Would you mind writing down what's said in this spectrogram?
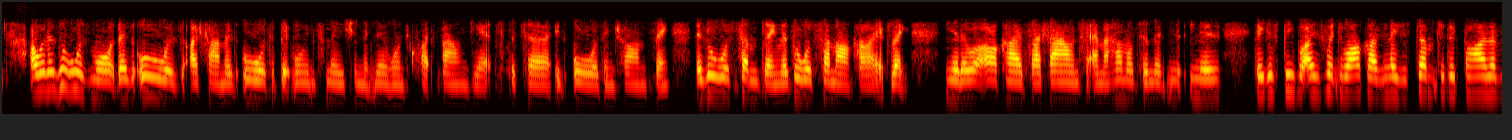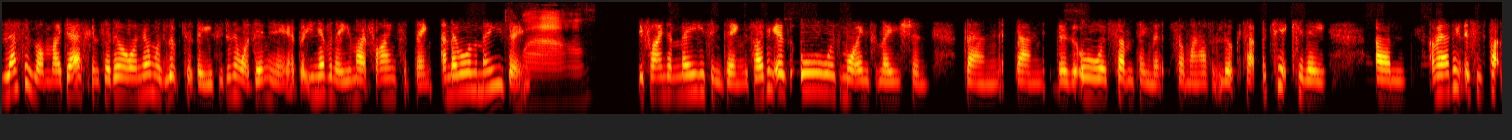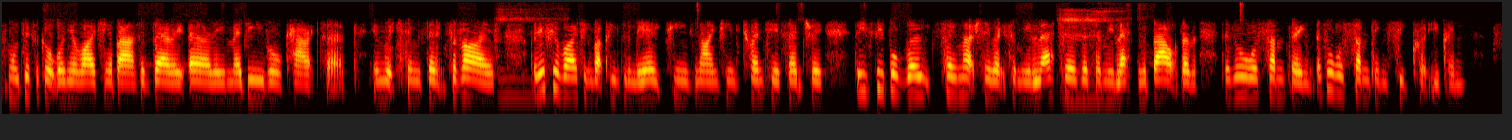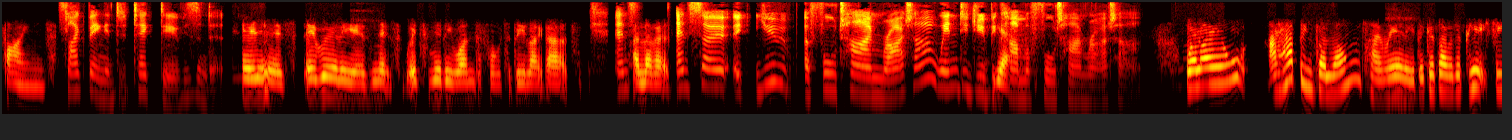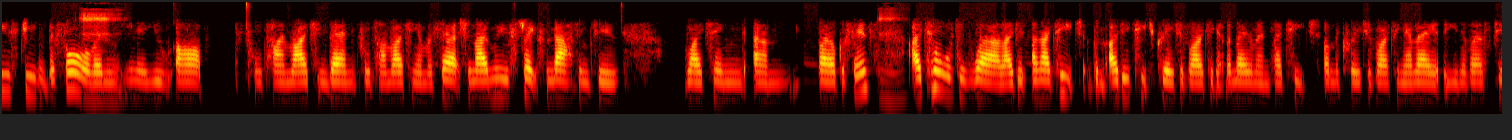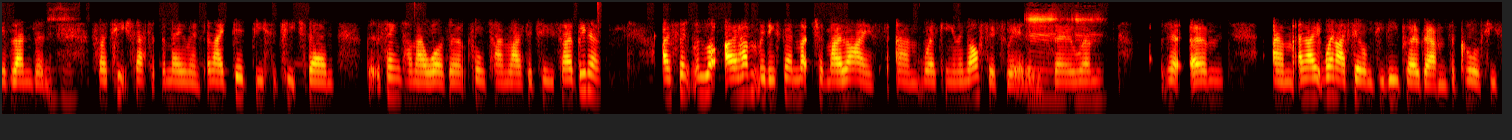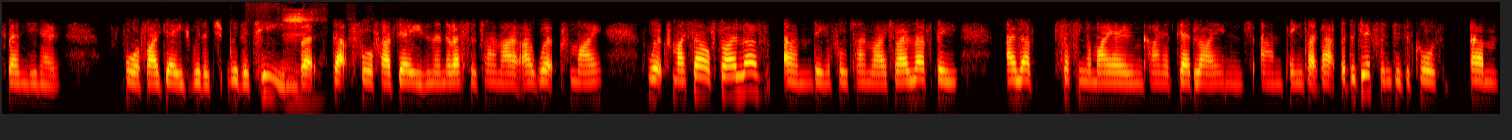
Mm. Oh, well, there's always more. There's always, I found, there's always a bit more information that no one's quite found yet that uh, is always entrancing. There's always something, there's always some archives. Like, you know, there were archives I found for Emma Hamilton that, you know, they just, people, I just went to archives and they just dumped a big pile of letters on my desk and said, oh, no one's looked at these. We don't know what's in here, but you never know, you might find something. And they're all amazing. Wow you find amazing things. I think there's always more information than than there's always something that someone hasn't looked at. Particularly, um, I mean, I think this is perhaps more difficult when you're writing about a very early medieval character in which things don't survive. Mm. But if you're writing about people in the 18th, 19th, 20th century, these people wrote so much. They wrote so many letters. Mm. There's so many letters about them. There's always something. There's always something secret you can find. It's like being a detective, isn't it? It is. It really is, and it's it's really wonderful to be like that. And I love it. And so, uh, you a full time writer? When did you become yes. a full time writer? Well, I I have been for a long time, really, because I was a PhD student before, mm. and you know, you are full time writing then, full time writing and research, and I moved straight from that into writing um, biographies. Mm. I taught as well. I did, and I teach. I do teach creative writing at the moment. I teach on the creative writing MA at the University of London. Mm-hmm. So I teach that at the moment, and I did used to teach then. But at the same time, I was a full time writer too. So I've been a I spent a lot. I haven't really spent much of my life um, working in an office, really. Mm-hmm. So, um, the, um, um, and I, when I film TV programs, of course, you spend, you know, four or five days with a with a team, mm. but that's four or five days, and then the rest of the time I, I work for my work for myself. So I love um, being a full time writer. I love the I love setting on my own kind of deadlines and things like that. But the difference is, of course, um,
